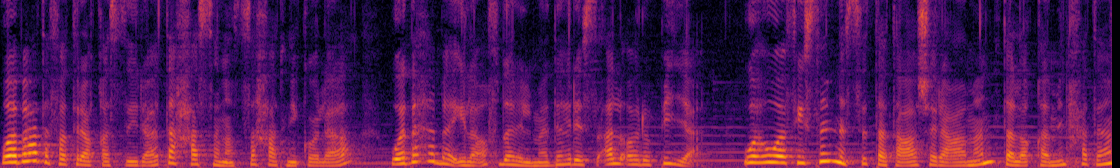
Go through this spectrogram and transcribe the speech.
وبعد فترة قصيرة تحسنت صحة نيكولا وذهب إلى أفضل المدارس الأوروبية. وهو في سن الستة عشر عاما تلقى منحة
